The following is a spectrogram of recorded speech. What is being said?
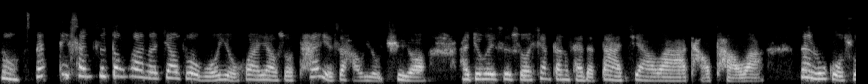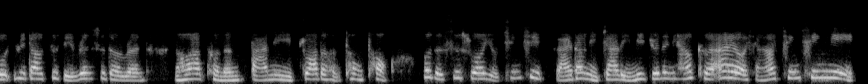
哦，那第三支动画呢，叫做我有话要说，它也是好有趣哦，它就会是说像刚才的大叫啊、逃跑啊。那如果说遇到自己认识的人，然后他可能把你抓得很痛痛，或者是说有亲戚来到你家里面，觉得你好可爱哦，想要亲亲你，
